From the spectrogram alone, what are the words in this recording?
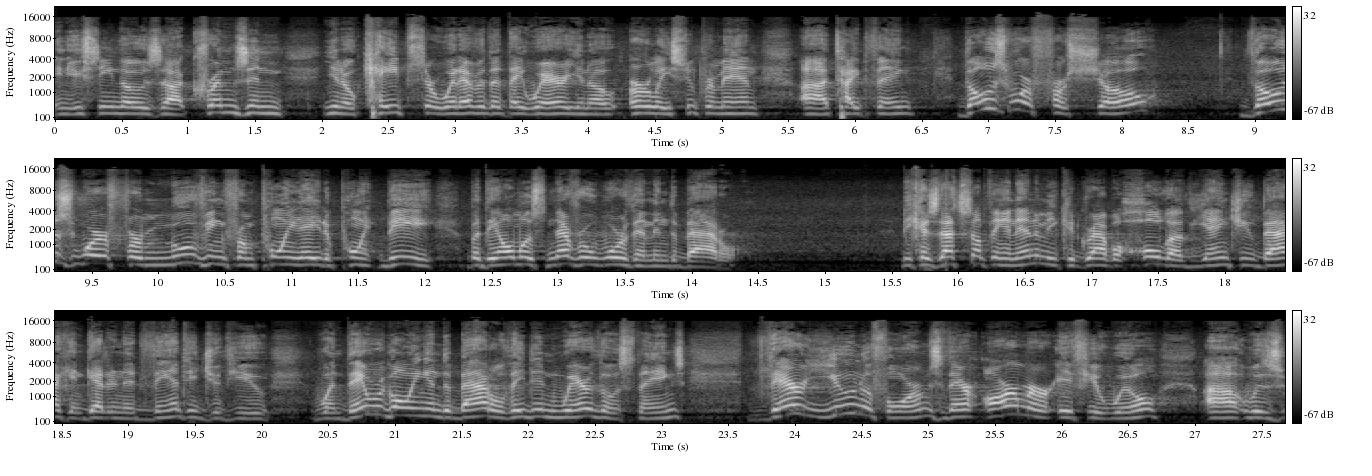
and you've seen those uh, crimson, you know, capes or whatever that they wear, you know, early Superman uh, type thing, those were for show. Those were for moving from point A to point B, but they almost never wore them into battle. Because that's something an enemy could grab a hold of, yank you back, and get an advantage of you. When they were going into battle, they didn't wear those things their uniforms, their armor, if you will, uh, was,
